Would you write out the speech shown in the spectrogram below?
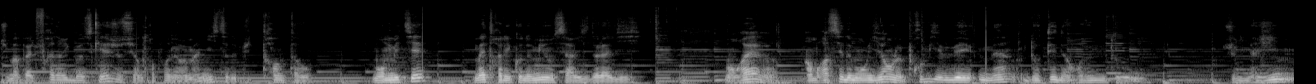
Je m'appelle Frédéric Bosquet, je suis entrepreneur humaniste depuis 30 ans. Mon métier? Mettre l'économie au service de la vie. Mon rêve? Embrasser de mon vivant le premier bébé humain doté d'un revenu d'autonomie. Je l'imagine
